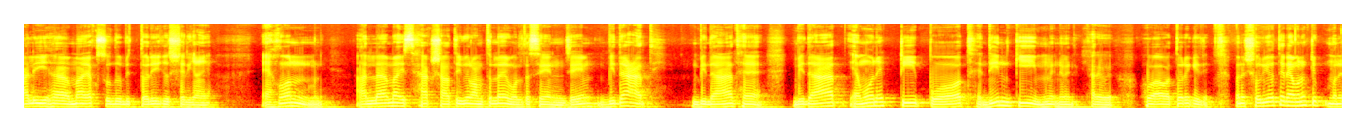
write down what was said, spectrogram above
আলিহা মা একসুদ বিতরিক শরিয়ায় এখন আল্লামা ইসহাক সাতিবি রহমতুল্লাহ বলতেছেন যে, বিদাত বিদাত হ্যাঁ বিদাত এমন একটি পথ, দিন কি হওয়া অতরে কি মানে শরীয়তের এমন একটি মানে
